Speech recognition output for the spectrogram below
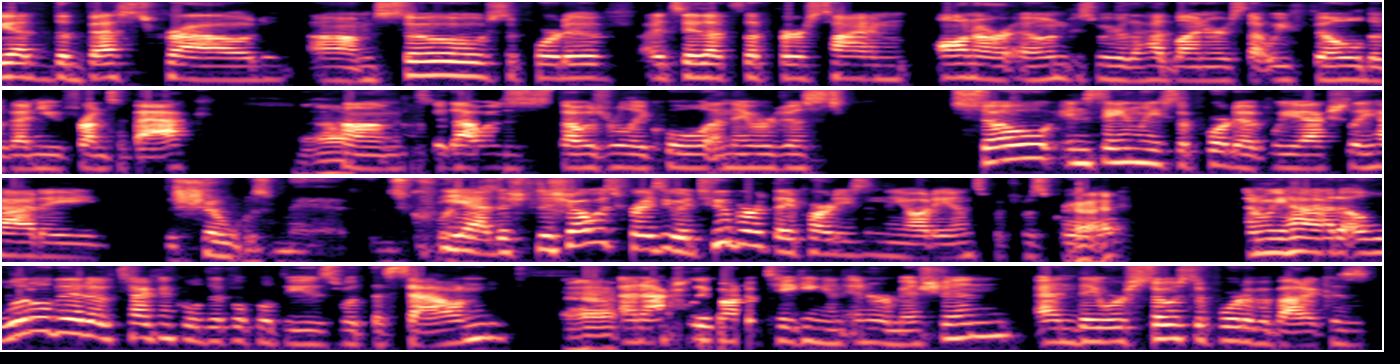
we had the best crowd. Um, so supportive. I'd say that's the first time on our own because we were the headliners that we filled the venue front to back. Uh-huh. Um, so that was that was really cool, and they were just so insanely supportive. We actually had a The show was mad. It was crazy. yeah, the, the show was crazy. We had two birthday parties in the audience, which was cool. Right. And we had a little bit of technical difficulties with the sound Uh-huh. and actually wound up taking an intermission. And they were so supportive about it because,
